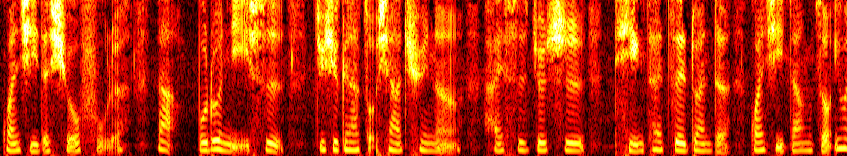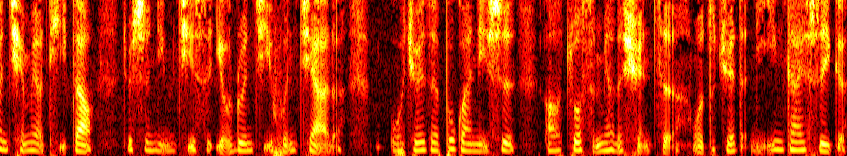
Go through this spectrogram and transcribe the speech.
关系的修复了。那不论你是继续跟他走下去呢，还是就是停在这段的关系当中，因为你前面有提到，就是你们其实有论及婚嫁了。我觉得不管你是呃做什么样的选择，我都觉得你应该是一个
